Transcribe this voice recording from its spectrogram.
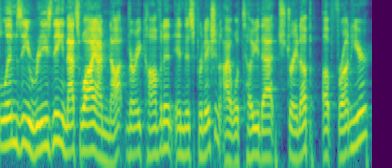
flimsy reasoning, and that's why I'm not very confident in this prediction. I will tell you that straight up up front here.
